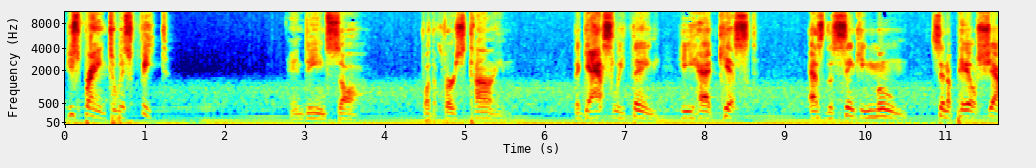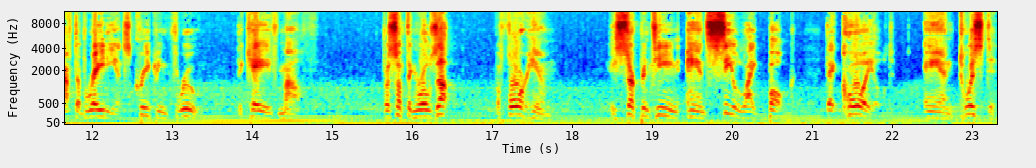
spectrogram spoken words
He sprang to his feet. And Dean saw, for the first time, the ghastly thing he had kissed as the sinking moon sent a pale shaft of radiance creeping through the cave mouth. For something rose up before him, a serpentine and seal like bulk that coiled and twisted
